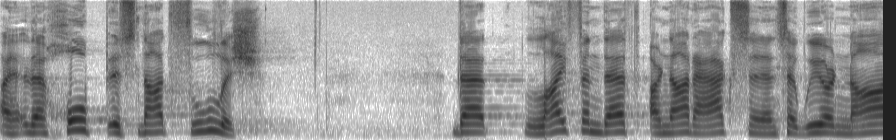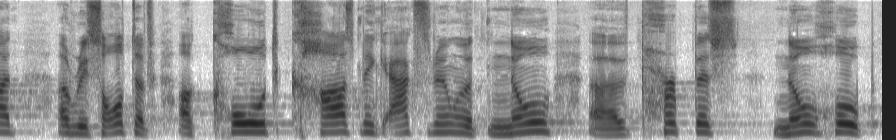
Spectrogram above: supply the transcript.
uh, the hope is not foolish. That life and death are not accidents, that we are not a result of a cold cosmic accident with no uh, purpose, no hope.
